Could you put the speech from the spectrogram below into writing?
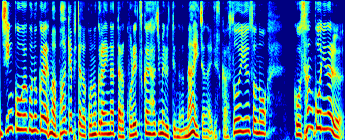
人口がこのくらい、まあ、パーキャピタがこのくらいになったらこれ使い始めるっていうのがないじゃないですか。そういうその、こう参考になる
